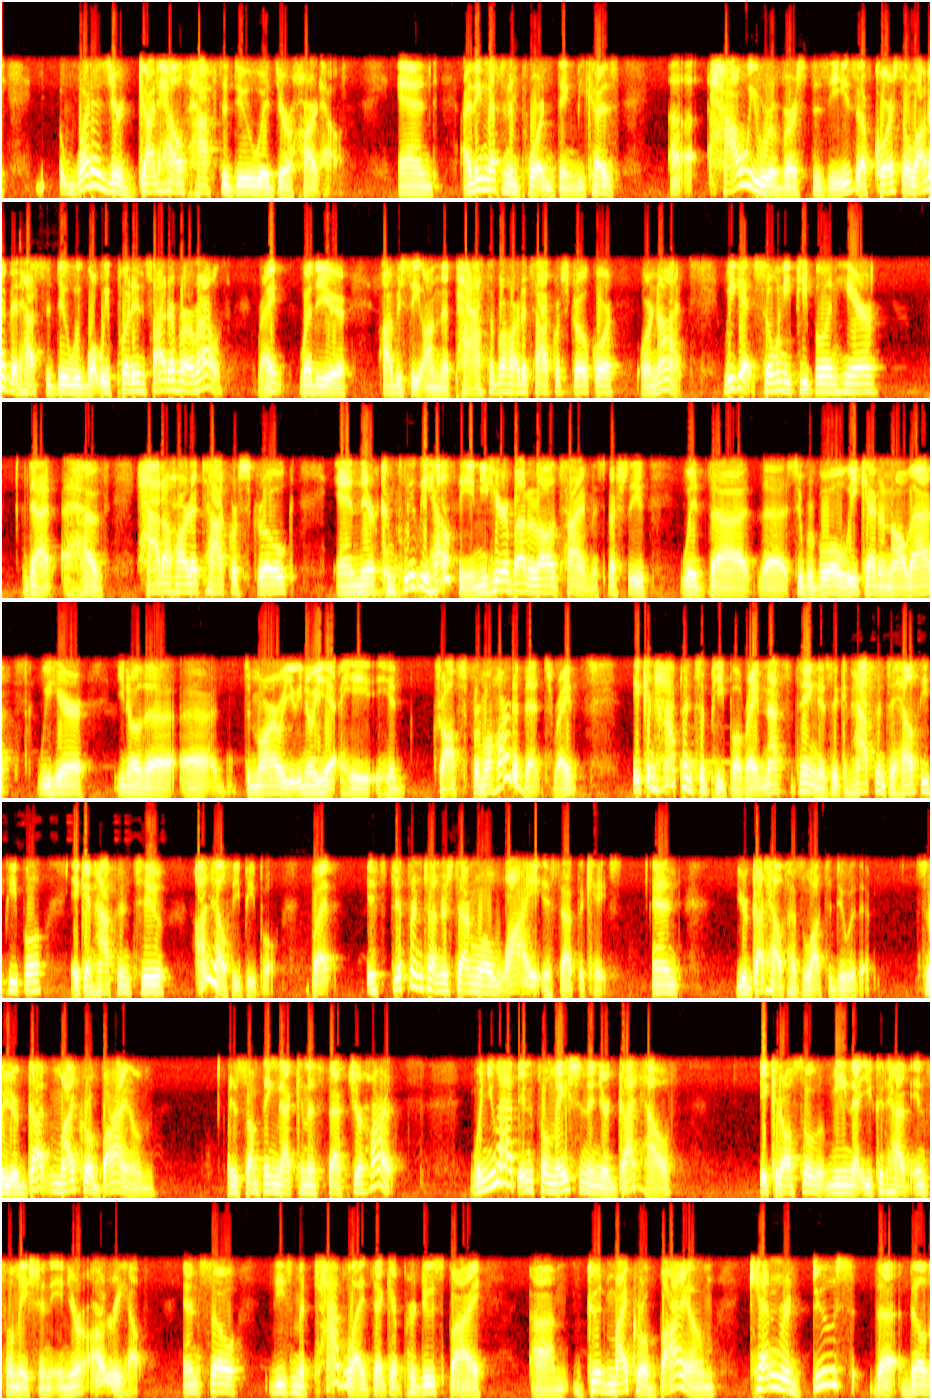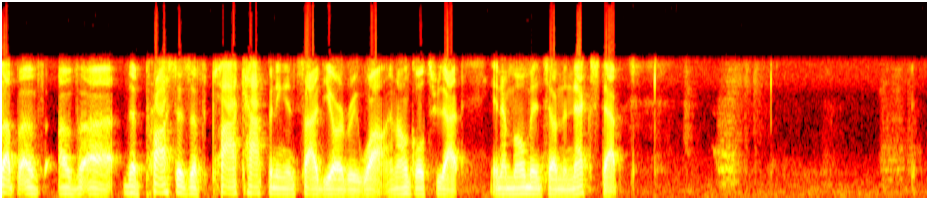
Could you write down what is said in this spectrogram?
what does your gut health have to do with your heart health? And I think that's an important thing because uh, how we reverse disease, of course, a lot of it has to do with what we put inside of our mouth, right? Whether you're obviously on the path of a heart attack or stroke or, or not. We get so many people in here that have had a heart attack or stroke and they're completely healthy. And you hear about it all the time, especially with uh, the Super Bowl weekend and all that. We hear, you know, the uh, Damar, you know, he, he, he had drops from a heart event, right? It can happen to people, right? And that's the thing is it can happen to healthy people. It can happen to unhealthy people. But it's different to understand, well, why is that the case? And your gut health has a lot to do with it. So your gut microbiome is something that can affect your heart. When you have inflammation in your gut health, it could also mean that you could have inflammation in your artery health. And so these metabolites that get produced by um, good microbiome can reduce the buildup of, of uh, the process of plaque happening inside the artery wall. And I'll go through that in a moment on the next step.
